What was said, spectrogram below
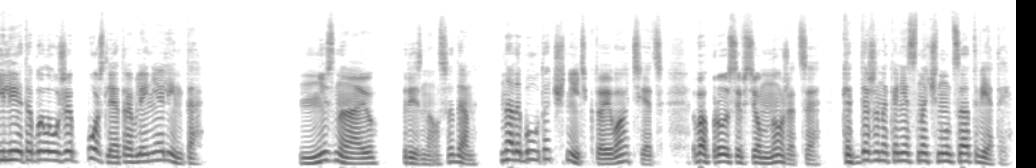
«Или это было уже после отравления Линта?» «Не знаю», — признался Дан. «Надо бы уточнить, кто его отец. Вопросы все множатся. Когда же, наконец, начнутся ответы?»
